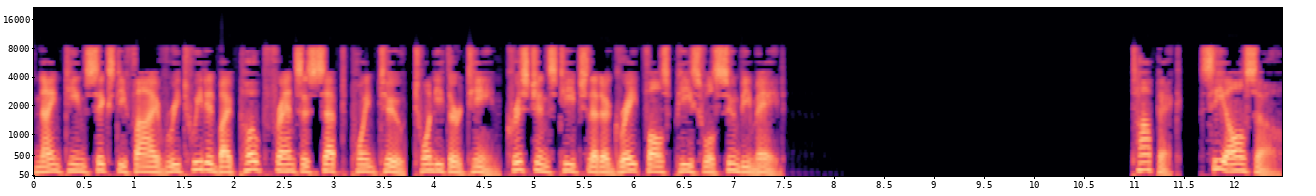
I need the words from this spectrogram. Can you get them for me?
1965 retweeted by Pope Francis Sept. 2, 2013 Christians teach that a great false peace will soon be made. See also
